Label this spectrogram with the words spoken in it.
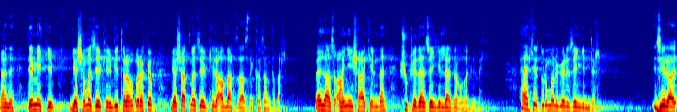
Yani demek ki yaşama zevkini bir tarafa bırakıp yaşatma zevkiyle Allah rızasını kazandılar. Velhâsıl aynı şakirinden şükreden zenginlerden olabilmek. Herkes durumuna göre zengindir. Zira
